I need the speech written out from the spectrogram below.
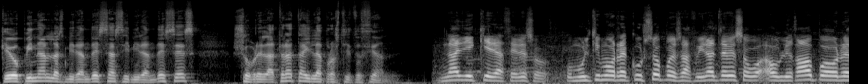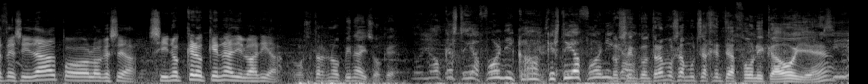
¿Qué opinan las mirandesas y mirandeses sobre la trata y la prostitución? Nadie quiere hacer eso. Como último recurso, pues al final te ves obligado por necesidad, por lo que sea. Si no, creo que nadie lo haría. ¿Vosotras no opináis o qué? No, no, que estoy afónica, que estoy afónica. Nos encontramos a mucha gente afónica hoy, ¿eh? Sí.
